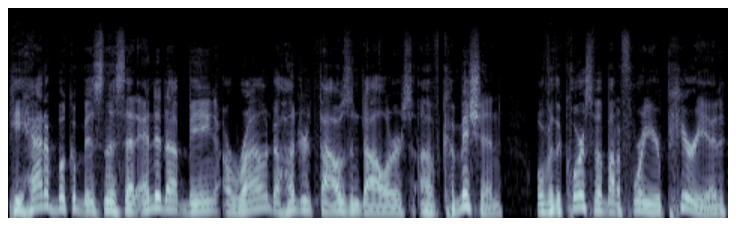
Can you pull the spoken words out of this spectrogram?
he had a book of business that ended up being around $100,000 of commission over the course of about a four year period.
